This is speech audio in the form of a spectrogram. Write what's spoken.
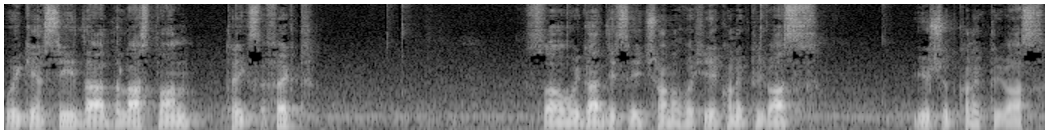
we can see that the last one takes effect. So we got this h1 over here connect with us. You should connect with us.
